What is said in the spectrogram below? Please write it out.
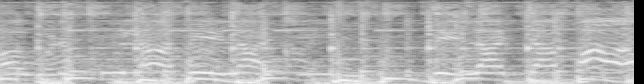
आवड तुला बेलाची बेलाच्या पा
